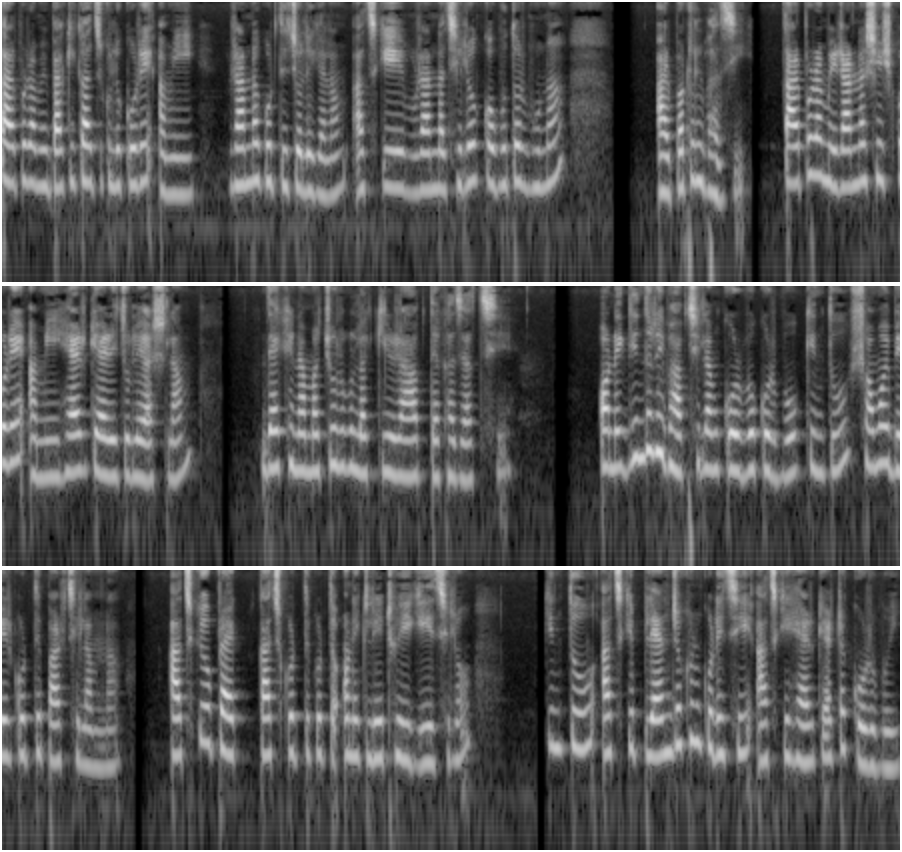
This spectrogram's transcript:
তারপর আমি বাকি কাজগুলো করে আমি রান্না করতে চলে গেলাম। আজকে রান্না ছিল কবুতর ভুনা আর পটল ভাজি। তারপর আমি রান্না শেষ করে আমি হেয়ার কেয়ারে চলে আসলাম। দেখেন আমার চুলগুলা কি রাব দেখা যাচ্ছে। অনেক দিন ধরেই ভাবছিলাম করব করব, কিন্তু সময় বের করতে পারছিলাম না। আজকেও প্রায় কাজ করতে করতে অনেক লেট হয়ে গিয়েছিল। কিন্তু আজকে প্ল্যান যখন করেছি, আজকে হেয়ার কেয়ারটা করবই।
